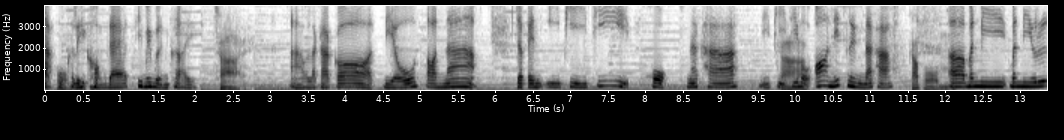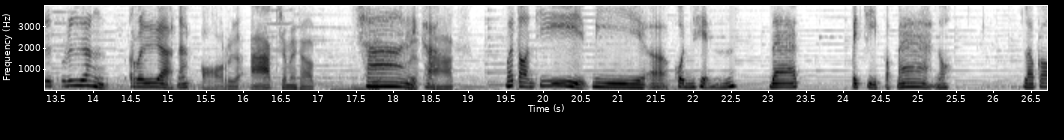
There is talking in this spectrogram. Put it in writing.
จากบุคลิกของแดดที่ไม่เหมือนใคร ใช่ เอาละค่ะก็เดี๋ยวตอนหน้า จะเป็น EP ที่ 6 นะคะ EP ที่6อ้อนิดหนึ่งนะคะ ครับผมเอ่อมันมีมันมีเรื่องเรือนะ อ๋อ เรืออาร์คใช่ไหมครับ ใช่ค่ะอาร์คเมื่อตอนที่มีคนเห็นแดด ไปจีบกับแม่เนาะแล้วก็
